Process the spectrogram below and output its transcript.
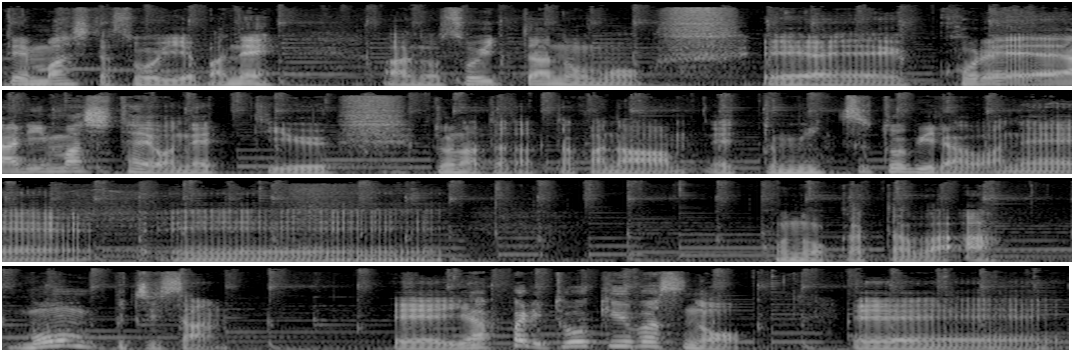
てました。そういえばね、あのそういったのも、えーこれありましたよねっていうどなただったかな。えっと三つ扉はね、えーこの方はあモンプチさん、えーやっぱり東急バスの、え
